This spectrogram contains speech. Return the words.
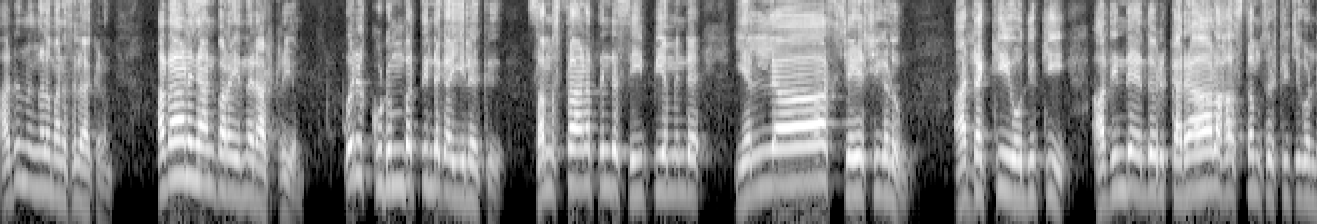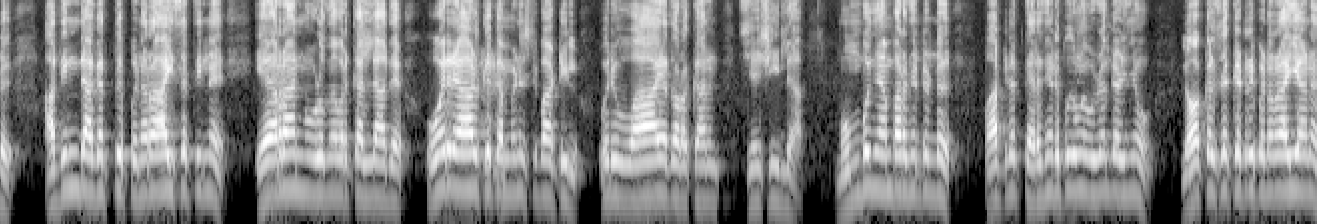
അത് നിങ്ങൾ മനസ്സിലാക്കണം. അതാണ് ഞാൻ പറയുന്ന രാഷ്ട്രീയം. ഒരു കുടുംബത്തിന്റെ കയ്യിലേക്ക് സംസ്ഥാനത്തിന്റെ സി പി എമ്മിന്റെ എല്ലാ ശേഷികളും അടക്കി ഒതുക്കി അതിന്റെ എന്തോ ഒരു കരാള ഹസ്തം സൃഷ്ടിച്ചുകൊണ്ട് അതിന്റെ അകത്ത് പിണറായിസത്തിന് ഏറാൻ മൂളുന്നവർക്കല്ലാതെ ഒരാൾക്ക് കമ്മ്യൂണിസ്റ്റ് പാർട്ടിയിൽ ഒരു വായ തുറക്കാൻ ശേഷിയില്ല. മുമ്പ് ഞാൻ പറഞ്ഞിട്ടുണ്ട് പാർട്ടിയുടെ തെരഞ്ഞെടുപ്പുകൾ മുഴുവൻ കഴിഞ്ഞു. ലോക്കൽ സെക്രട്ടറി പിണറായിയാണ്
